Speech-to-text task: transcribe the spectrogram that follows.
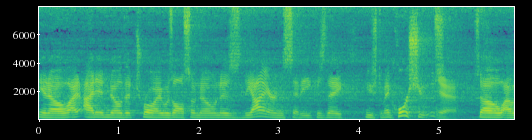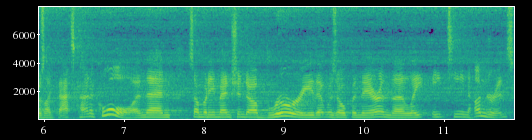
You know, I, I didn't know that Troy was also known as the Iron City because they used to make horseshoes. Yeah. So I was like, that's kind of cool. And then somebody mentioned a brewery that was open there in the late 1800s,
